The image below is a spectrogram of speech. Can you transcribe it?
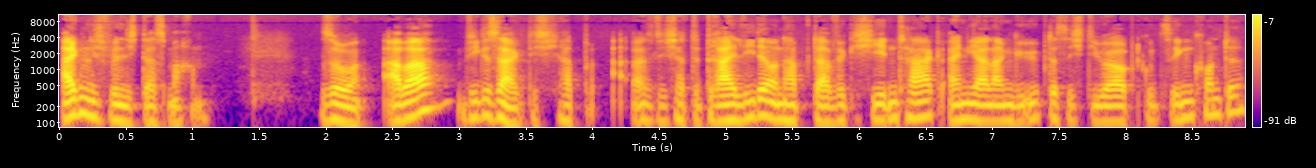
eigentlich will ich das machen. So, aber wie gesagt, ich habe, also ich hatte drei Lieder und habe da wirklich jeden Tag ein Jahr lang geübt, dass ich die überhaupt gut singen konnte.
